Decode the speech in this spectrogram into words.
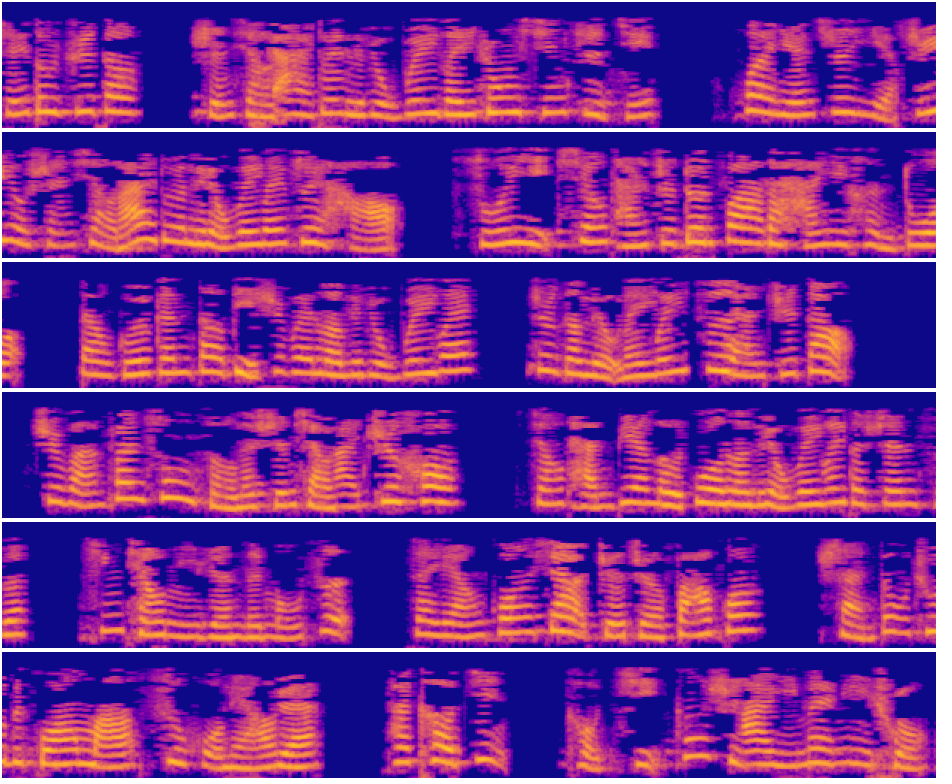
谁都知道沈小爱对柳微微忠心至极，换言之，也只有沈小爱对柳微微最好。所以，萧谈这顿饭的含义很多，但归根到底是为了柳微微。这个柳微微自然知道。吃完饭送走了沈小爱之后，萧谈便搂过了柳微微的身子，轻巧迷人的眸子在阳光下折折发光，闪动出的光芒似火燎原。他靠近，口气更是阿姨妹逆宠。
